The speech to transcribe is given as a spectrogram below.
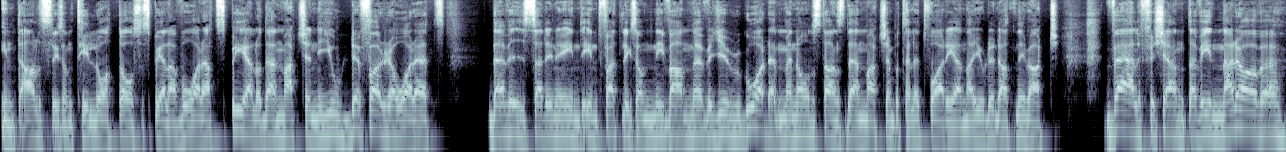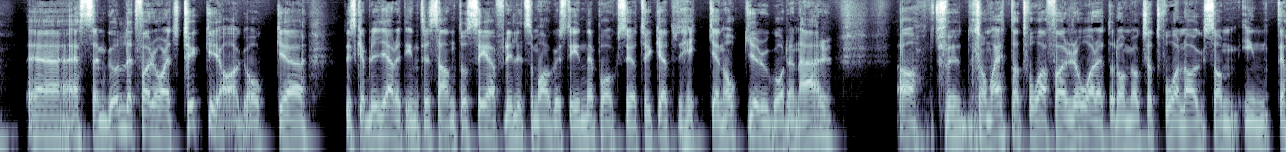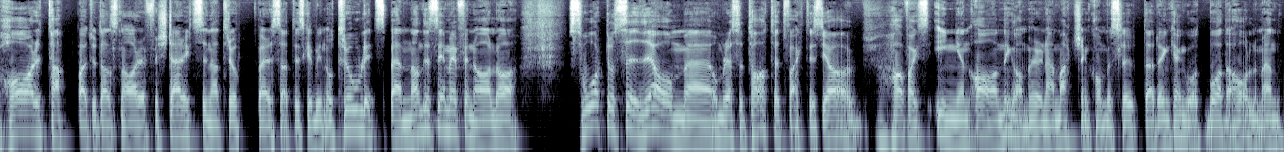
inte alls liksom tillåta oss att spela vårat spel. Och den matchen ni gjorde förra året, där visade ni, inte, inte för att liksom ni vann över Djurgården, men någonstans den matchen på Tele2 Arena gjorde att ni vart välförtjänta vinnare av eh, eh, SM-guldet förra året, tycker jag. Och eh, Det ska bli jävligt intressant att se, för det är lite som August är inne på också. Jag tycker att Häcken och Djurgården är ja, för, de var etta, tvåa förra året och de är också två lag som inte har tappat utan snarare förstärkt sina trupper. Så att det ska bli en otroligt spännande semifinal. Och svårt att säga om, eh, om resultatet faktiskt. Jag har faktiskt ingen aning om hur den här matchen kommer sluta. Den kan gå åt båda håll, men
